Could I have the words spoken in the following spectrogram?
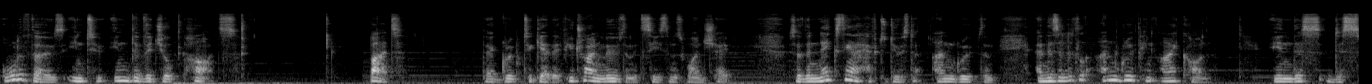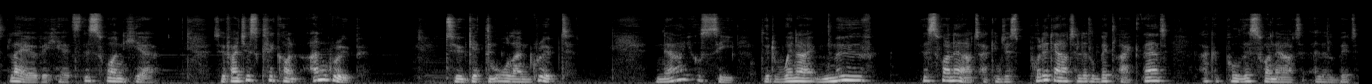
all of those into individual parts but they're grouped together. If you try and move them it sees them as one shape. So the next thing I have to do is to ungroup them. And there's a little ungrouping icon in this display over here. It's this one here. So if I just click on ungroup to get them all ungrouped, now you'll see that when I move this one out, I can just pull it out a little bit like that. I could pull this one out a little bit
